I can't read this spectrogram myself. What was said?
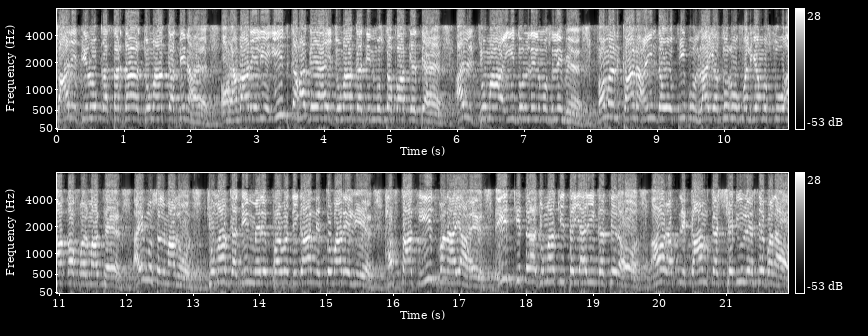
سارے دنوں کا سردار جمعہ کا دن ہے اور ہمارے لیے عید کہا گیا ہے، جمعہ کا دن مصطفیٰ کہتے ہیں۔ الجمعہ عید للمسلم. فمن کان عنده طیب لا يضر فلیمسو. آقا فرماتے ہیں، اے مسلمانوں، جمعہ کا دن میرے پروردگار نے تمہارے لیے ہفتہ کی عید بنایا ہے۔ عید کی طرح جمعہ کی تیاری کرتے رہو اور اپنے کام کا شیڈیول ایسے بناؤ۔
